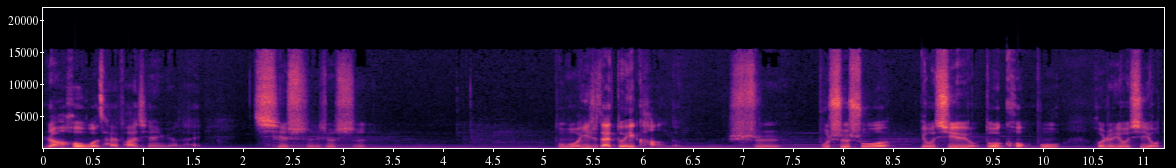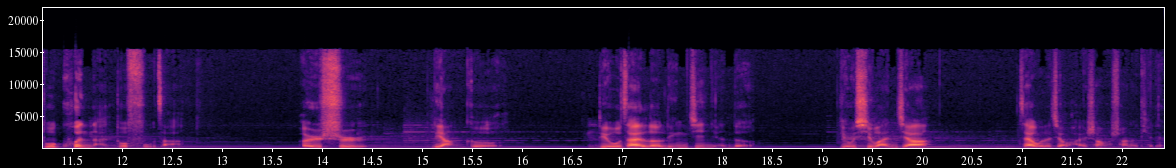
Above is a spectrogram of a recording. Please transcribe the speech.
然后我才发现，原来其实就是我一直在对抗的是。不是说游戏有多恐怖，或者游戏有多困难、多复杂，而是两个留在了零几年的游戏玩家，在我的脚踝上拴了铁链。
